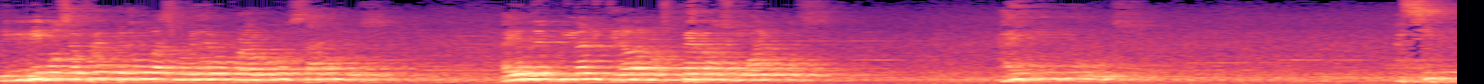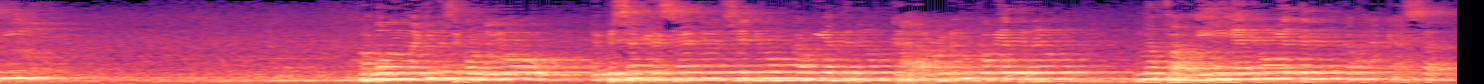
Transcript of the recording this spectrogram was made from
Y vivimos enfrente de un basurero por algunos años. Ahí donde iban y tiraban los perros muertos. Ahí vivíamos. Así viví. Cuando, imagínense, cuando yo empecé a crecer, yo decía, yo nunca voy a tener un carro, yo nunca voy a tener una familia, yo no voy a tener nunca una casa.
